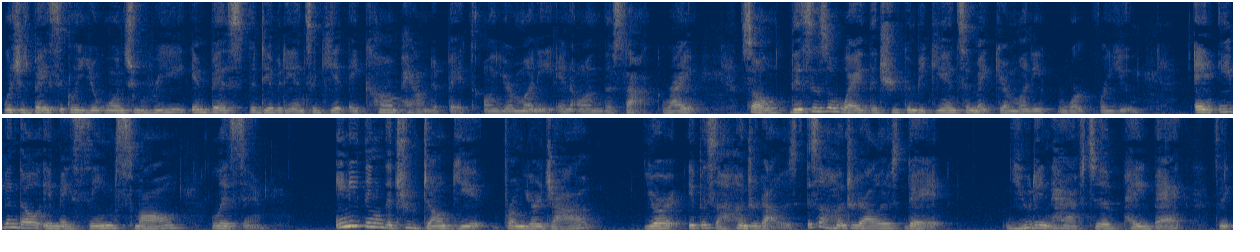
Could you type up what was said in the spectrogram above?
which is basically you're going to reinvest the dividend to get a compound effect on your money and on the stock, right? So, this is a way that you can begin to make your money work for you. And even though it may seem small, listen, anything that you don't get from your job, your if it's a hundred dollars, it's a hundred dollars that you didn't have to pay back to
